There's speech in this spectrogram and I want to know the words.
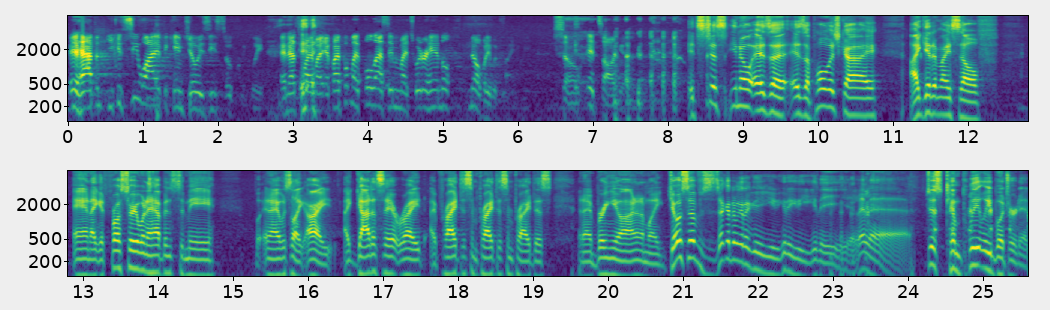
it happened. You can see why it became Joey Z so quickly, and that's why my, if I put my full last name in my Twitter handle, nobody would find me. so it's all good. it's just you know, as a as a Polish guy, I get it myself, and I get frustrated when it happens to me. And I was like, all right, I gotta say it right. I practice and practice and practice, and I bring you on, and I'm like, Joseph, just completely butchered it.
